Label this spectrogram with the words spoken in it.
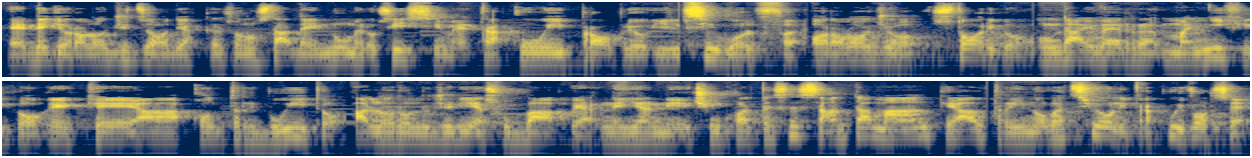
eh, degli orologi Zodiac sono state numerosissime, tra cui proprio il Seawolf, orologio storico, un diver magnifico e che ha contribuito all'orologeria subacquea negli anni 50 e 60, ma anche altre innovazioni, tra cui forse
